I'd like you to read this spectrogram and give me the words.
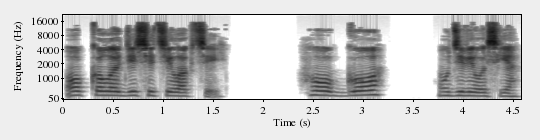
Около десяти локтей. Ого! Удивилась я.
